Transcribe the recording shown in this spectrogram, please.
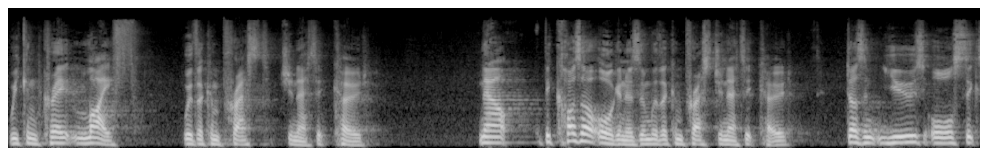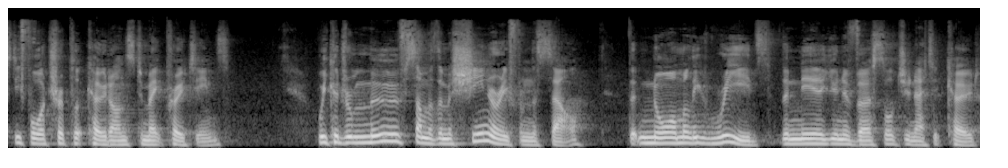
We can create life with a compressed genetic code. Now, because our organism with a compressed genetic code doesn't use all 64 triplet codons to make proteins, we could remove some of the machinery from the cell that normally reads the near universal genetic code.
